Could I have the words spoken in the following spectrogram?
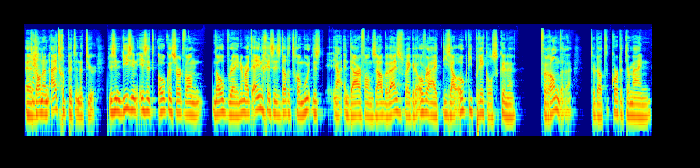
eh, Ja. dan een uitgeputte natuur. Dus in die zin is het ook een soort van no-brainer. Maar het enige is, is dat het gewoon moet. Dus ja, en daarvan zou bij wijze van spreken de overheid, die zou ook die prikkels kunnen veranderen. Zodat korte termijn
